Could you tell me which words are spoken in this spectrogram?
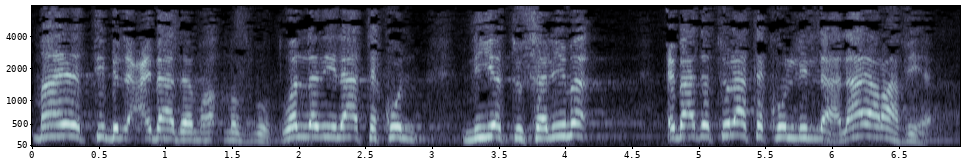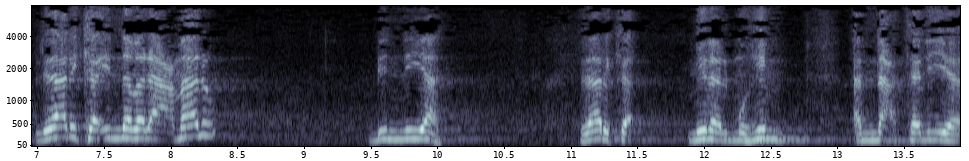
ما يأتي بالعبادة مضبوط. والذي لا تكون نيته سليمة عبادته لا تكون لله لا يرى فيها. لذلك إنما الأعمال بالنيات. لذلك من المهم أن نعتني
